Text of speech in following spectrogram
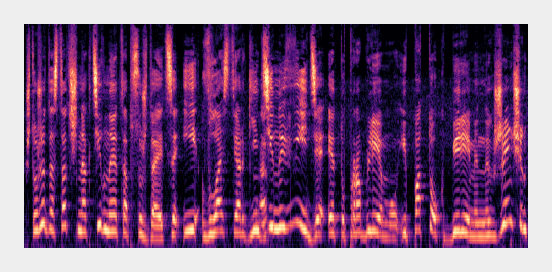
что уже достаточно активно это обсуждается, и власти Аргентины, видя эту проблему и поток беременных женщин,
